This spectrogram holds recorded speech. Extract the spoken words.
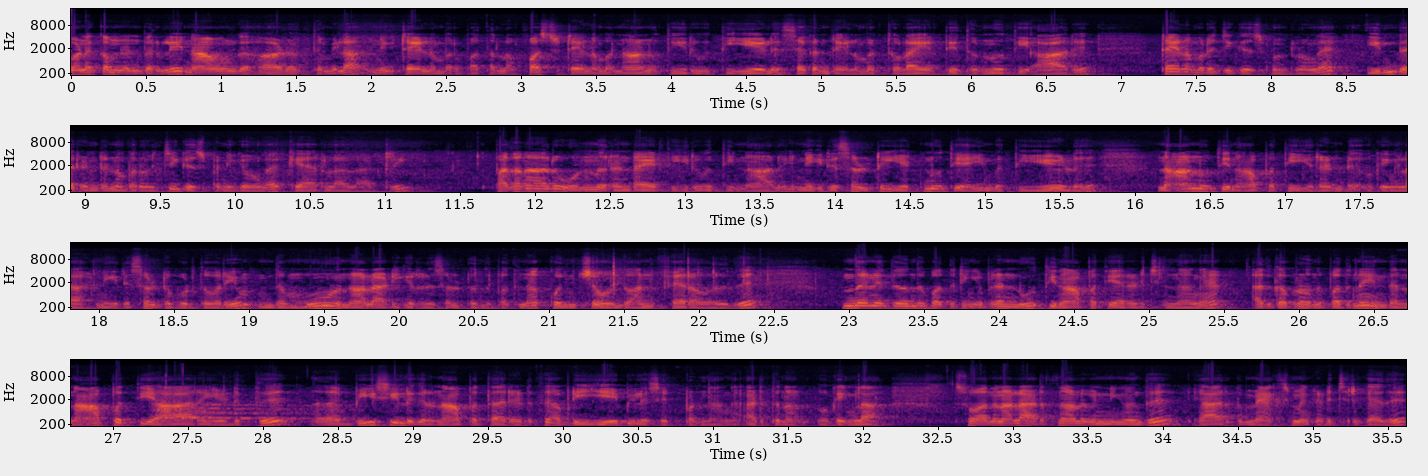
வணக்கம் நண்பர்களே நான் உங்கள் ஹார்ட் ஒர்க் தமிழா. இன்றைக்கி டைல் நம்பர் பார்த்துடலாம். ஃபர்ஸ்ட் டைல் நம்பர் நானூற்றி இருபத்தி ஏழு செகண்ட் டைல் நம்பர் தொள்ளாயிரத்தி தொண்ணூற்றி ஆறு. டைல் நம்பர் வச்சு கெஸ் பண்ணுறவங்க இந்த ரெண்டு நம்பர் வச்சு கெஸ் பண்ணிக்கோங்க. கேரளா லாட்ரி. பதினாறு ஒன்று ரெண்டாயிரத்தி இருபத்தி நாலு இன்றைக்கி ரிசல்ட்டு எட்நூற்றி ஐம்பத்தி ஏழு நானூற்றி நாற்பத்தி இரண்டு. ஓகேங்களா இன்றைக்கி ரிசல்ட்டை பொறுத்தவரையும் இந்த மூணு நாள் அடிக்கிற ரிசல்ட் வந்து பார்த்திங்கன்னா கொஞ்சம் வந்து அன்ஃபேராக வருது. இந்த நேற்று வந்து பார்த்துட்டிங்க அப்படின்னா நூற்றி நாற்பத்தி ஆறு அடிச்சிருந்தாங்க. அதுக்கப்புறம் வந்து பார்த்தீங்கன்னா இந்த நாற்பத்தி ஆறு எடுத்து அதாவது பிசியில் இருக்கிற நாற்பத்தாறு எடுத்து அப்படியே ஏபியில் செட் பண்ணாங்க அடுத்த நாள். ஓகேங்களா ஸோ அதனால் அடுத்த நாள் வின்னிங் வந்து யாருக்கும் மேக்ஸிமம் கிடச்சிருக்காது.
